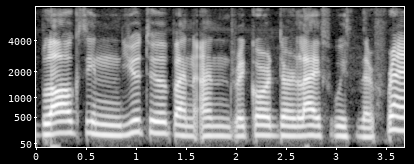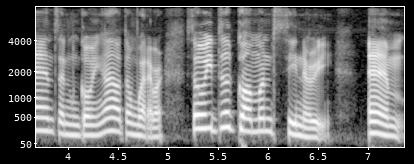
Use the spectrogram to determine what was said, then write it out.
blogs in youtube and and record their lives with their friends and going out and whatever so it's a common scenery um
